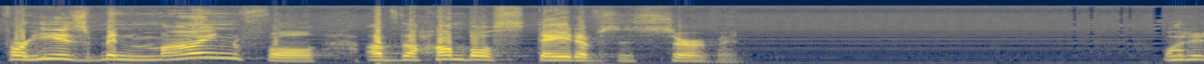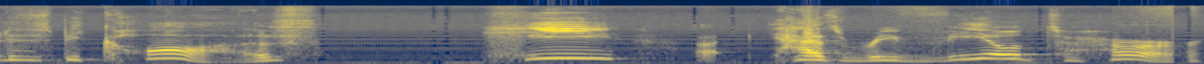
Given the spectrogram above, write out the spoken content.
For he has been mindful of the humble state of his servant. What it is because he uh, has revealed to her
